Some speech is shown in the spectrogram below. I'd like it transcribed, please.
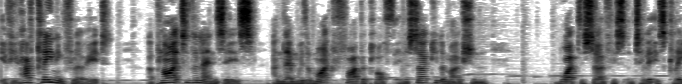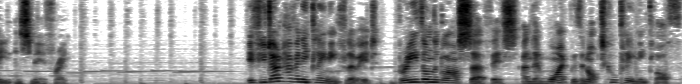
If you have cleaning fluid, apply it to the lenses and then with a microfiber cloth in a circular motion, wipe the surface until it is clean and smear free. If you don't have any cleaning fluid, breathe on the glass surface and then wipe with an optical cleaning cloth,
